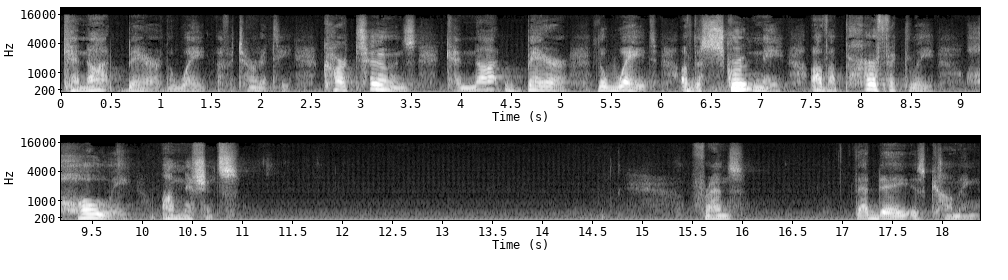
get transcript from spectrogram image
cannot bear the weight of eternity. Cartoons cannot bear the weight of the scrutiny of a perfectly holy omniscience. Friends, that day is coming.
